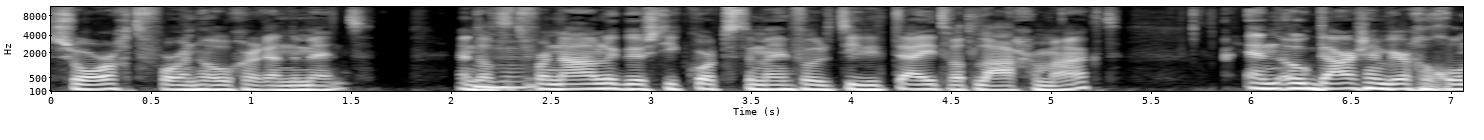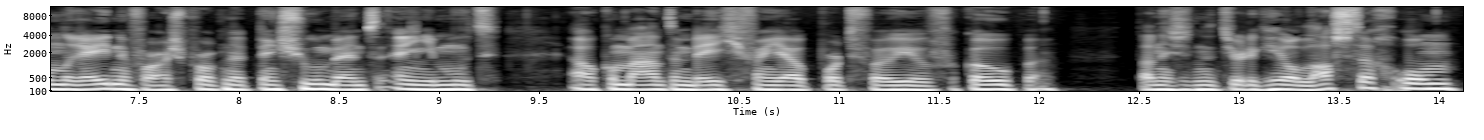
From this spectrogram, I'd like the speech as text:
zorgt voor een hoger rendement. En dat het Mhm. voornamelijk dus die korte termijn volatiliteit wat lager maakt. En ook daar zijn weer gegronde redenen voor. Als je bijvoorbeeld met pensioen bent en je moet elke maand een beetje van jouw portfolio verkopen, dan is het natuurlijk heel lastig om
